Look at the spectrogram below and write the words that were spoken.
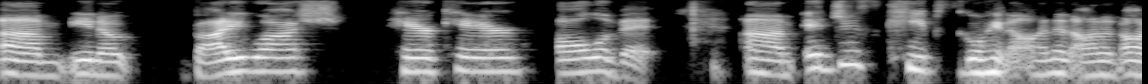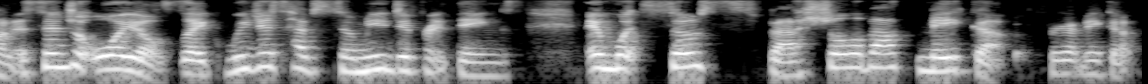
um you know body wash hair care, all of it. Um, it just keeps going on and on and on. Essential oils, like we just have so many different things. And what's so special about makeup, forget makeup,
